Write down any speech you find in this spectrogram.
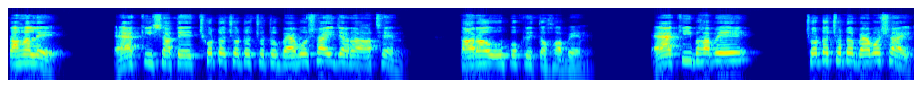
তাহলে একই সাথে ছোট ছোট ছোট ব্যবসায়ী যারা আছেন, তারাও উপকৃত হবেন। একইভাবে ছোট ছোট ব্যবসায়ী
